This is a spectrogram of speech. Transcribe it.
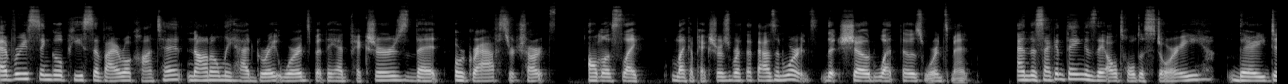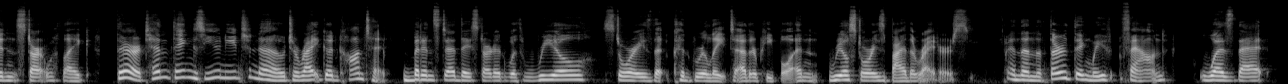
every single piece of viral content not only had great words, but they had pictures that or graphs or charts, almost like like a picture's worth a thousand words that showed what those words meant. And the second thing is they all told a story. They didn't start with like, there are 10 things you need to know to write good content, but instead they started with real stories that could relate to other people and real stories by the writers. And then the third thing we found was that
